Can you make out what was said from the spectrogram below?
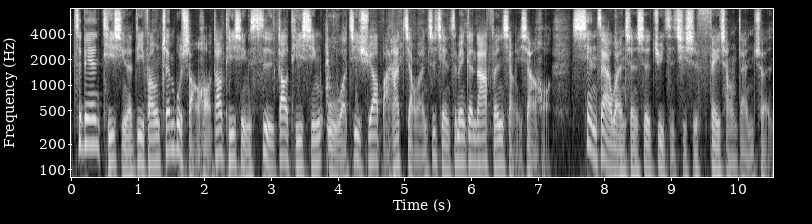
这边提醒的地方真不少，哈。到提醒四到提醒五，我继续要把它讲完之前，这边跟大家分享一下，哈。现在完成式的句子其实非常单纯，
